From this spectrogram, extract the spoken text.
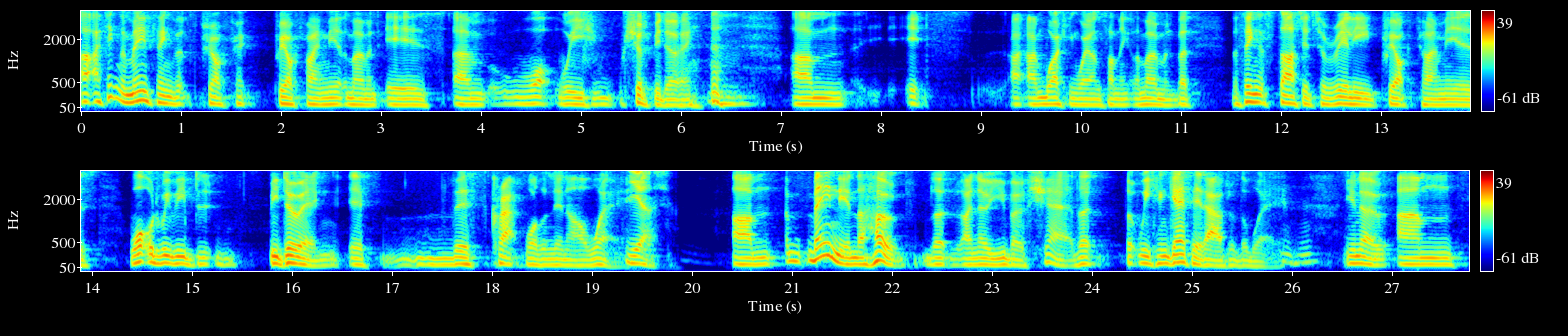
Uh, I think the main thing that's preoccup- preoccupying me at the moment is um, what we sh- should be doing. um, it's I, I'm working away on something at the moment, but the thing that started to really preoccupy me is what would we be d- be doing if this crap wasn't in our way? Yes. um, mainly in the hope that I know you both share that that we can get it out of the way. You know, um,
